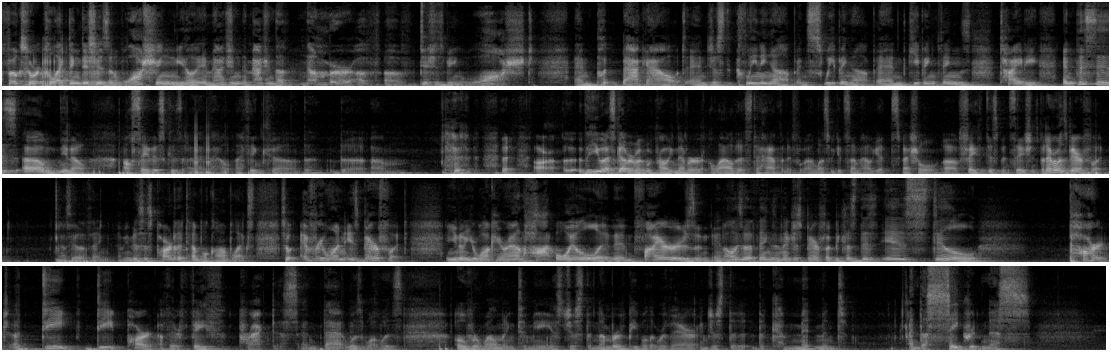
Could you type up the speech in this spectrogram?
folks who are collecting dishes and washing you know imagine imagine the number of, of dishes being washed and put back out and just cleaning up and sweeping up and keeping things tidy and this is um, you know i'll say this because I, I, I, think uh, the the um, Our, the U.S. government would probably never allow this to happen if, unless we could somehow get special uh, faith dispensations. But everyone's barefoot That's the other thing. I mean, this is part of the temple complex. So everyone is barefoot. You know, you're walking around hot oil and, and fires and, and all these other things, and they're just barefoot because this is still part, a deep, deep part of their faith practice. And that was what was overwhelming to me is just the number of people that were there and just the, the commitment and the sacredness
